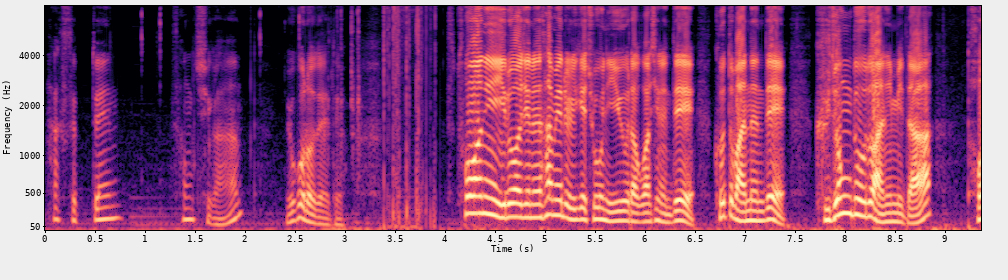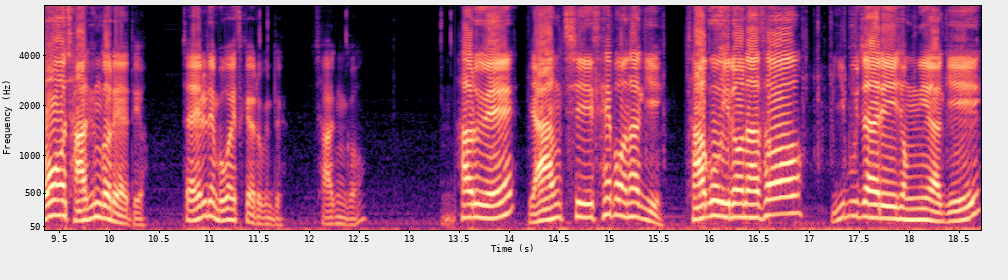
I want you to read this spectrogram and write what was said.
학습된 성취감. 요걸 얻어야 돼요. 소원이 이루어지는 3일을 이게 좋은 이유라고 하시는데 그것도 맞는데 그 정도도 아닙니다. 더 작은 걸 해야 돼요. 자, 예를 들면 뭐가 있을까요, 여러분들? 작은 거. 음, 하루에 양치 3번 하기. 자고 일어나서 2부자리 정리하기.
